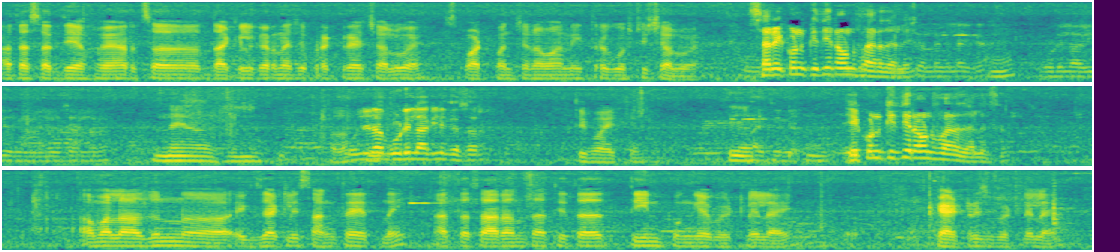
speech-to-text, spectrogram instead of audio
आता सध्या एफ आय आरचं दाखल करण्याची प्रक्रिया चालू आहे स्पॉट पंचनामा आणि इतर गोष्टी चालू आहे. सर एकूण किती राऊंड फायर झाले? गोडी लागली मुलीला गोडी लागली का सर? ती माहिती ते- एकूण किती राऊंड फायर झाले सर? आम्हाला अजून एक्झॅक्टली सांगता येत नाही. आता साधारणतः तिथं तीन पुंग्या भेटलेल्या आहे कॅटरीज भेटलेलं आहे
